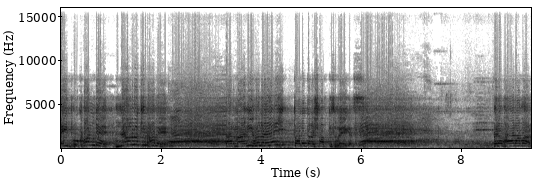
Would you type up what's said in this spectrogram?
এই ভূখণ্ডে নামলো কীভাবে? তার মানি হলো এই তলে তলে সবকিছু হয়ে গেছে। প্রিয় ভাইয়ার আমার,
